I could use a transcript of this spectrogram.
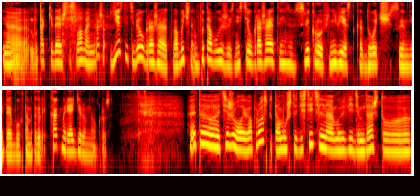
э, вот так кидаешься словами? Хорошо. Если тебе угрожают в обычной, в бытовой жизни, если тебе угрожает знаю, свекровь, невестка, дочь, сын, не дай бог, там и так далее, как мы реагируем на угрозу? Это тяжелый вопрос, потому что действительно мы видим, да, что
